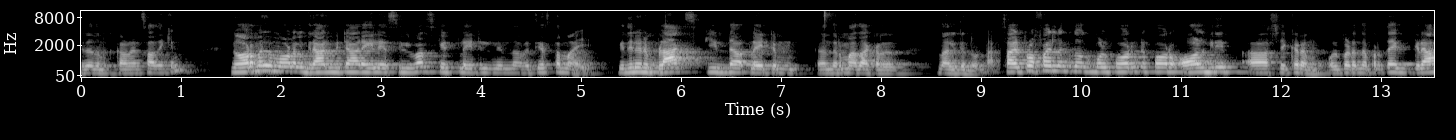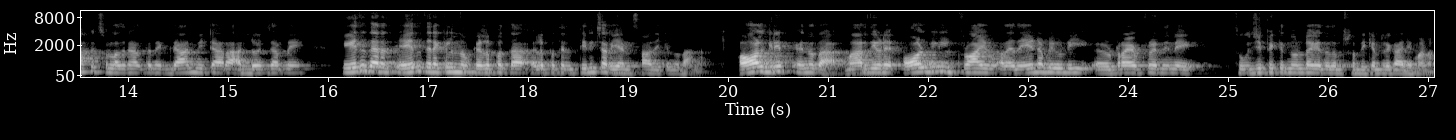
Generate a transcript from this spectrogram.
എന്ന് നമുക്ക് കാണാൻ സാധിക്കും. നോർമൽ മോഡൽ ഗ്രാൻഡ് വിറ്റാരയിലെ സിൽവർ സ്കിഡ് പ്ലേറ്റിൽ നിന്ന് വ്യത്യസ്തമായി ഇതിനൊരു ബ്ലാക്ക് സ്കിഡ് പ്ലേറ്റും നിർമ്മാതാക്കൾ നൽകുന്നുണ്ട്. സൈഡ് പ്രൊഫൈൽ നോക്കുമ്പോൾ four into four all grip സ്റ്റിക്കറും ഉൾപ്പെടുന്ന പ്രത്യേക ഗ്രാഫിക്സ് ഉള്ളതിനാൽ തന്നെ ഗ്രാൻഡ് വിറ്റാര അഡ്വഞ്ചറിനെ ഏത് തര ഏത് തിരക്കിലും നമുക്ക് എളുപ്പത്ത എളുപ്പത്തിൽ തിരിച്ചറിയാൻ സാധിക്കുന്നതാണ്. ഓൾ ഗ്രിപ്പ് എന്നത് മാരുതിയുടെ ഓൾ വീൽ ഡ്രൈവ് അതായത് എ ഡബ്ല്യു ഡി ഡ്രൈവ് ട്രെയിനിനെ സൂചിപ്പിക്കുന്നുണ്ട് എന്നതും ശ്രദ്ധിക്കേണ്ട ഒരു കാര്യമാണ്.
